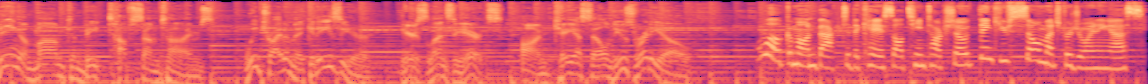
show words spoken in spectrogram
Being a mom can be tough sometimes. We try to make it easier. Here's Lindsay Aerts on KSL News Radio. Welcome on back to the KSL Teen Talk Show. Thank you so much for joining us.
